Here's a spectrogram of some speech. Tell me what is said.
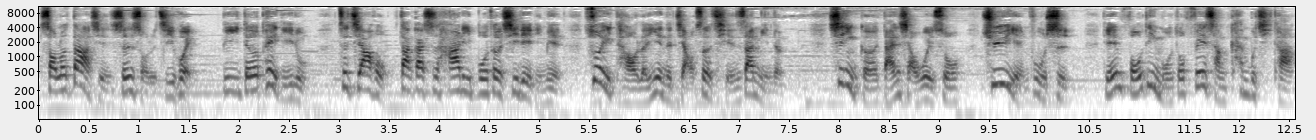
少了大显身手的机会。彼得·佩迪鲁这家伙大概是《哈利波特》系列里面最讨人厌的角色前三名了，性格胆小畏缩、趋炎附势，连伏地魔都非常看不起他。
